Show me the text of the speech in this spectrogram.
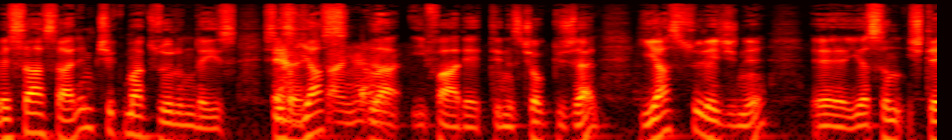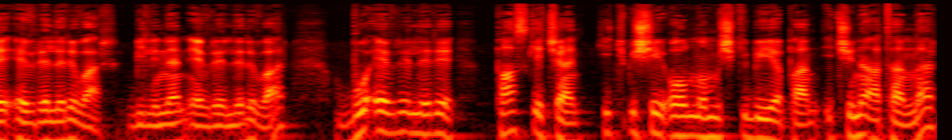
ve sağ salim çıkmak zorundayız. Siz Evet, yasla aynen ifade ettiniz çok güzel. Yas sürecini e, yasın işte evreleri var. Bilinen evreleri var. Bu evreleri pas geçen, hiçbir şey olmamış gibi yapan, içine atanlar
